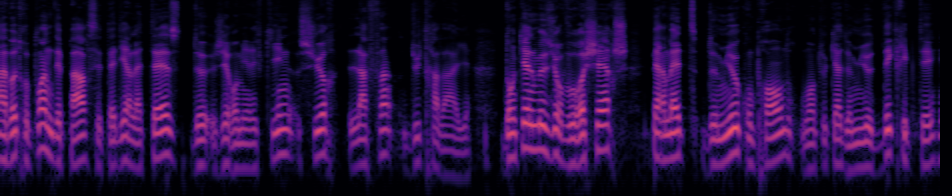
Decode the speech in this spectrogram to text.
à votre point de départ, c'est-à-dire la thèse de Jérôme Rifkin sur la fin du travail. Dans quelle mesure vos recherches permettent de mieux comprendre, ou en tout cas de mieux décrypter,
